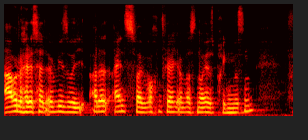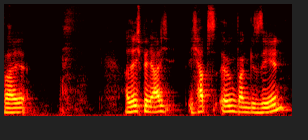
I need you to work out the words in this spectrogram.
Aber du hättest halt irgendwie so alle ein, zwei Wochen vielleicht etwas Neues bringen müssen. Weil, also ich bin ehrlich, ich habe es irgendwann gesehen,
